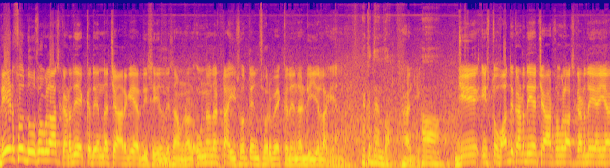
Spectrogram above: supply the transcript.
150 200 ਗਲਾਸ ਕੱਢਦੇ ਇੱਕ ਦਿਨ ਦਾ 4000 ਦੀ ਸੇਲ ਦੇ ਹਿਸਾਬ ਨਾਲ। ਉਹਨਾਂ ਦਾ 250 300 ਰੁਪਏ ਇੱਕ ਦਿਨ ਦਾ ਡੀਜ਼ਲ ਲੱਗ ਜਾਂਦਾ। ਇੱਕ ਦਿਨ ਦਾ? ਹਾਂਜੀ। ਹਾਂ। ਜੇ ਇਸ ਤੋਂ ਵੱਧ ਕੱਢਦੇ ਆ 400 ਗਲਾਸ ਕੱਢਦੇ ਆ ਜਾਂ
